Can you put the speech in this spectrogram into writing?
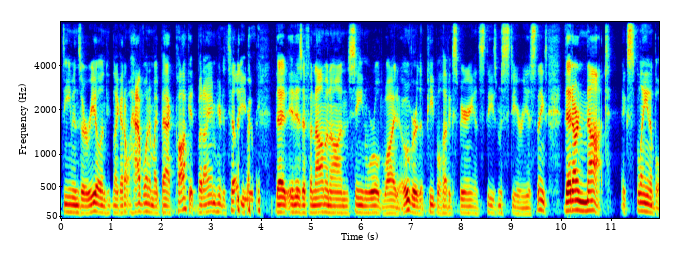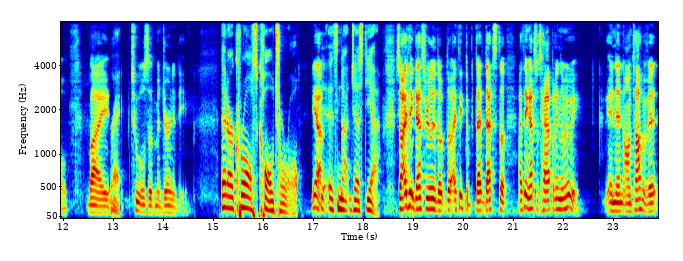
demons are real and like I don't have one in my back pocket, but I am here to tell you that it is a phenomenon seen worldwide over that people have experienced these mysterious things that are not explainable by right. tools of modernity. That are cross cultural. Yeah, it's not just yeah. So I think that's really the, the I think the, that that's the I think that's what's happening in the movie, and then on top of it,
